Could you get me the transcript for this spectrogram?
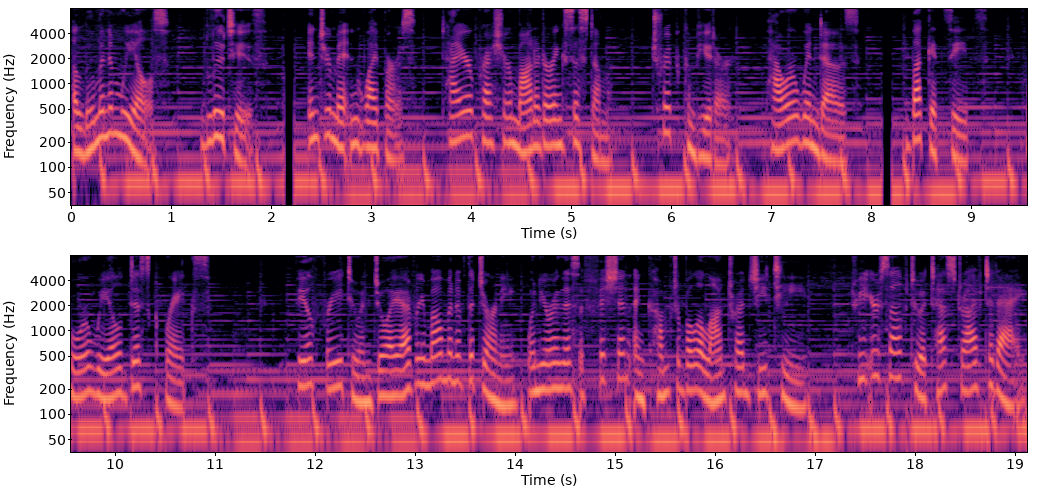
aluminum wheels, Bluetooth, intermittent wipers, tire pressure monitoring system, trip computer, power windows, bucket seats, four-wheel disc brakes. Feel free to enjoy every moment of the journey when you're in this efficient and comfortable Elantra GT. Treat yourself to a test drive today.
